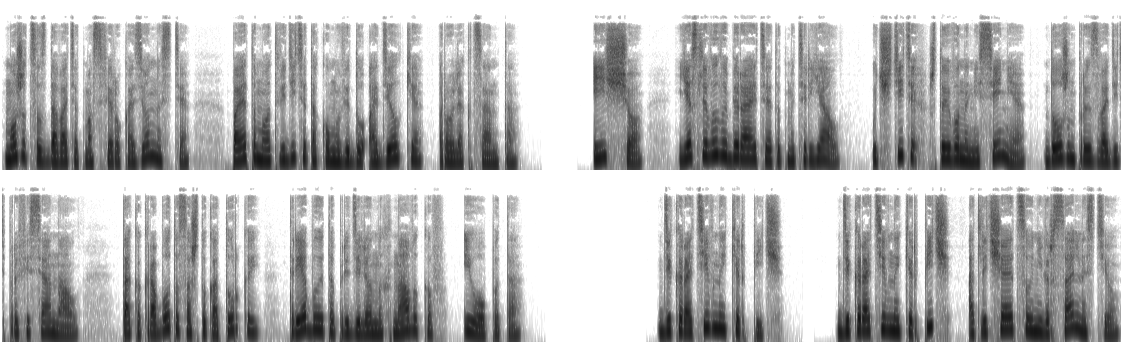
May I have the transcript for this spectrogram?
может создавать атмосферу казенности, поэтому отведите такому виду отделки роль акцента. И еще, если вы выбираете этот материал, учтите, что его нанесение должен производить профессионал, так как работа со штукатуркой требует определенных навыков и опыта. Декоративный кирпич. Декоративный кирпич отличается универсальностью,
